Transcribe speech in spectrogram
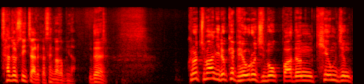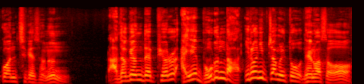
찾을 수 있지 않을까 생각합니다. 네. 그렇지만 이렇게 배우로 지목받은 키움증권 측에서는 라덕연 대표를 아예 모른다 이런 입장을 또 내놔서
